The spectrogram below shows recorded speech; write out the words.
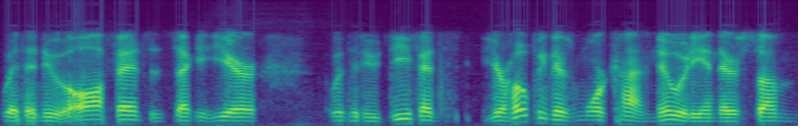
with a new offense and second year with a new defense, you're hoping there's more continuity and there's some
